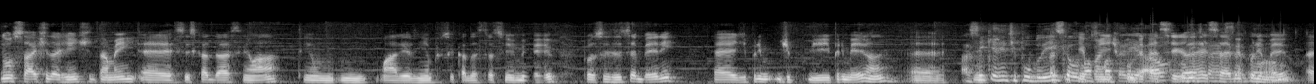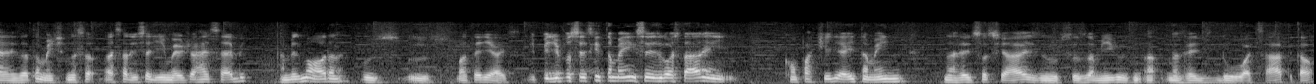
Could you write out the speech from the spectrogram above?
no site da gente também é, vocês cadastrem lá, tem um, um- uma areazinha para você cadastrar seu e-mail, para vocês receberem é, de, prim, de, de primeiro, né? É, Assim que a gente publica assim o nosso a gente material, publica, você o já tá recebe por e-mail. É, exatamente. Nessa essa lista de e-mail já recebe na mesma hora, né? Os, os materiais. E pedir vocês que também, se vocês gostarem, compartilhem aí também né, nas redes sociais, nos seus amigos, na- nas redes do WhatsApp e tal.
